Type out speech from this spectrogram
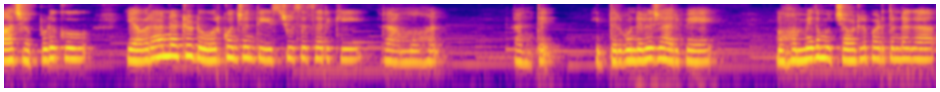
ఆ చప్పుడుకు ఎవరా అన్నట్లు డోర్ కొంచెం తీసి చూసేసరికి రామ్మోహన్. అంతే ఇద్దరు గుండెలు జారిపోయాయి. మొహం మీద ముచ్చమట్లు పడుతుండగా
